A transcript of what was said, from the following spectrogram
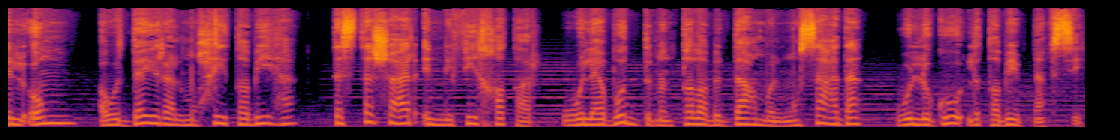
الأم أو الدايرة المحيطة بها تستشعر إن في خطر ولابد من طلب الدعم والمساعدة واللجوء لطبيب نفسي.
